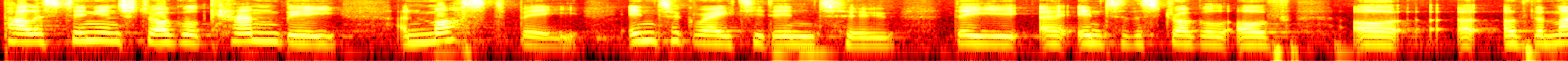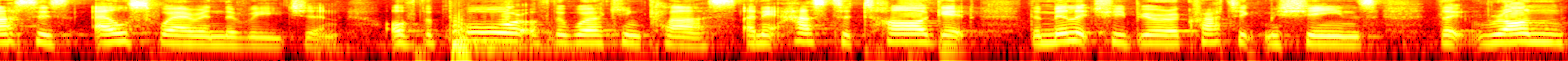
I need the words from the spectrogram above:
Palestinian struggle can be and must be integrated into the, uh, into the struggle of, uh, of the masses elsewhere in the region, of the poor, of the working class, and it has to target the military bureaucratic machines that run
